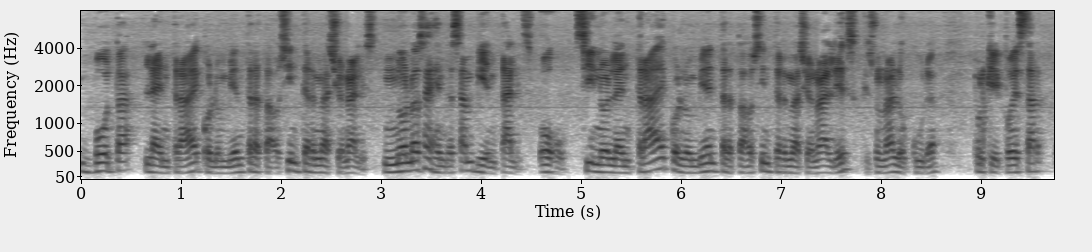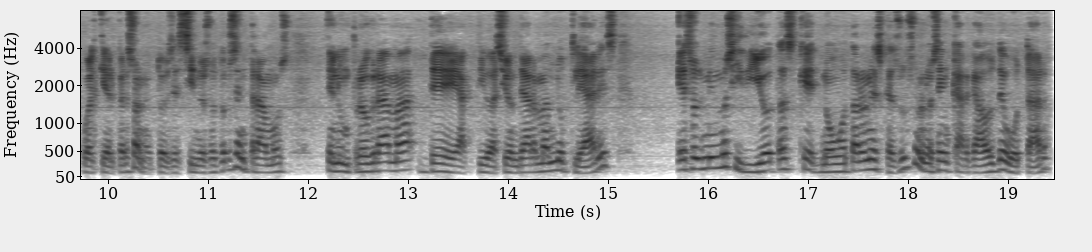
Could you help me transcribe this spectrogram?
vota la entrada de Colombia en tratados internacionales, no las agendas ambientales, ojo, sino la entrada de Colombia en tratados internacionales, que es una locura, porque ahí puede estar cualquier persona. Entonces, si nosotros entramos en un programa de activación de armas nucleares, esos mismos idiotas que no votaron Escazú son los encargados de votar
